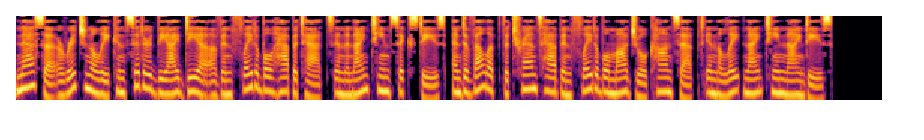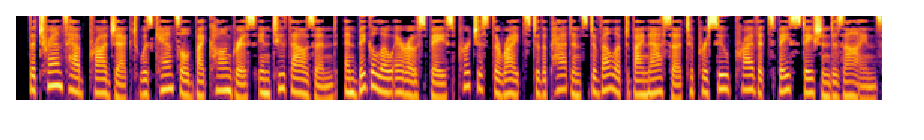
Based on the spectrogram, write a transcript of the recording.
NASA originally considered the idea of inflatable habitats in the 1960s, and developed the Transhab inflatable module concept in the late 1990s. The Transhab project was cancelled by Congress in 2000, and Bigelow Aerospace purchased the rights to the patents developed by NASA to pursue private space station designs.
